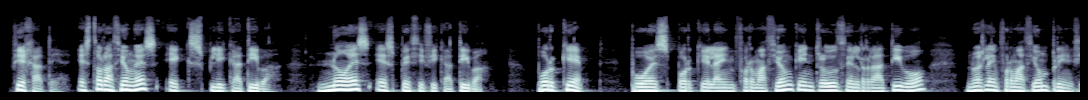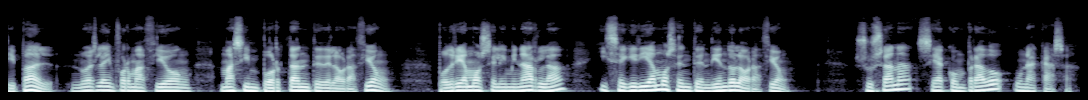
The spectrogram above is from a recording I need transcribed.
Fíjate, esta oración es explicativa no es especificativa. ¿Por qué? Pues porque la información que introduce el relativo no es la información principal, no es la información más importante de la oración. Podríamos eliminarla y seguiríamos entendiendo la oración. Susana se ha comprado una casa.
